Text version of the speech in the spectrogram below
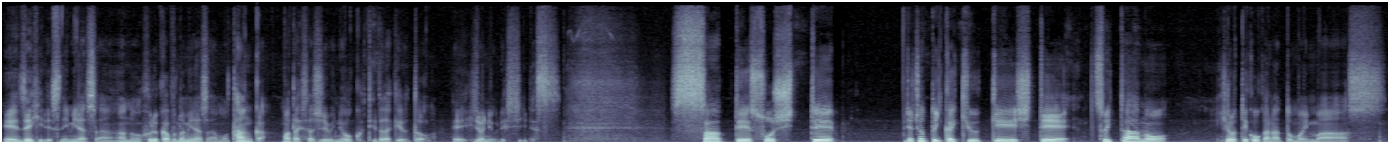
えーぜひですね皆さんあのフル株の皆さんも短歌また久しぶりに送っていただけると、えー非常に嬉しいです。さてそしてじゃあちょっと一回休憩してツイッターの拾っていこうかなと思います。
